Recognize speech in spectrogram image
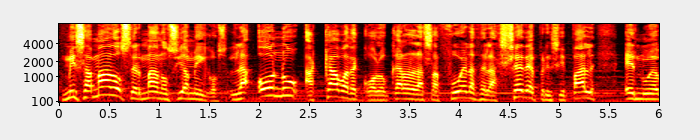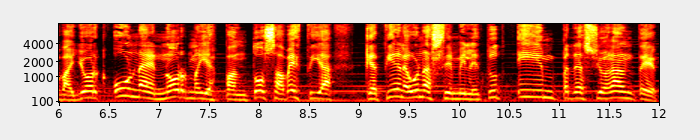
Mis amados hermanos y amigos, la ONU acaba de colocar a las afueras de la sede principal en Nueva York una enorme y espantosa bestia que tiene una similitud impresionante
